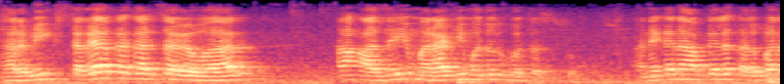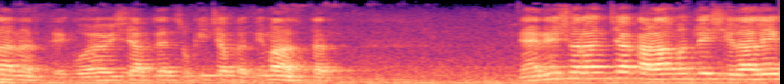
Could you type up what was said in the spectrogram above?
धार्मिक सगळ्या प्रकारचा व्यवहार हा आजही मराठीमधून होत असतो. अनेकांना आपल्याला कल्पना नसते. गोव्याविषयी आपल्या चुकीच्या प्रतिमा असतात. ज्ञानेश्वरांच्या काळामधले शिलालेख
